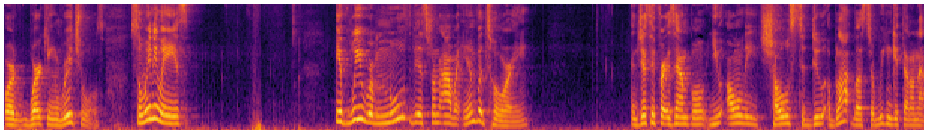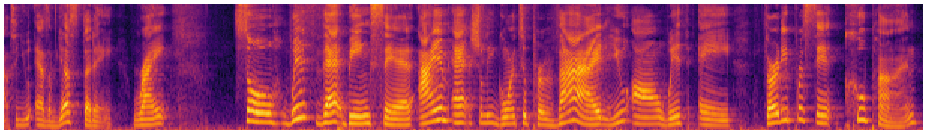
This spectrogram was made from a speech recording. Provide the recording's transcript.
or working rituals. So, anyways, if we remove this from our inventory, and just say, for example, you only chose to do a blockbuster, we can get that on out to you as of yesterday, right? So, with that being said, I am actually going to provide you all with a 30% coupon,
